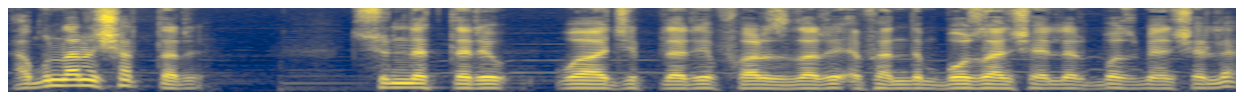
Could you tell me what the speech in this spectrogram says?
Ha bunların şartları, sünnetleri, vacipleri, farzları, efendim bozan şeyler, bozmayan şeyler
